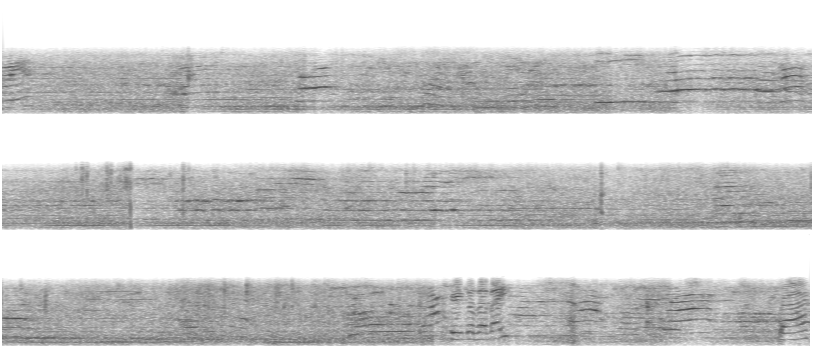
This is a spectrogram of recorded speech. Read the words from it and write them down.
Bruce? You go, bye-bye. Rock?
